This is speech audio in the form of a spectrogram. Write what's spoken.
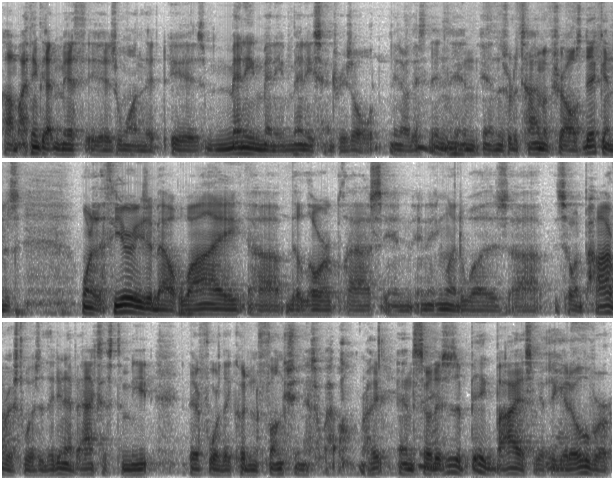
Um, I think that myth is one that is many, many, many centuries old. You know, this, in, in, in the sort of time of Charles Dickens, one of the theories about why uh, the lower class in, in England was uh, so impoverished was that they didn't have access to meat, therefore they couldn't function as well, right? And so this is a big bias we have to get over.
